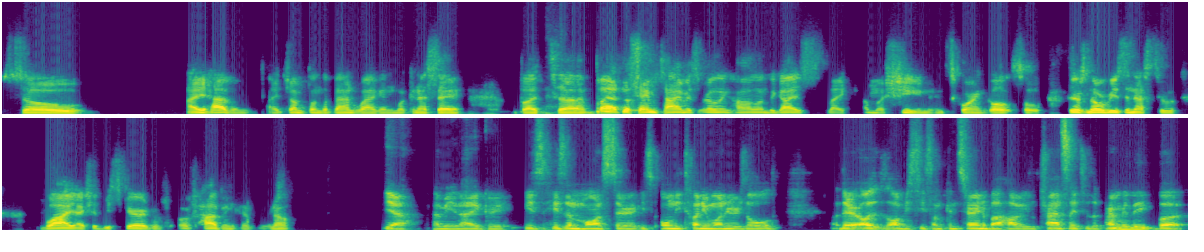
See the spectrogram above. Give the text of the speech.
so I have him. I jumped on the bandwagon. What can I say? But uh, but at the same time, it's Erling Haaland. The guy's like a machine in scoring goals. So there's no reason as to why I should be scared of, of having him. You know. Yeah, I mean, I agree. He's he's a monster. He's only 21 years old. There is obviously some concern about how he'll translate to the Premier League, but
